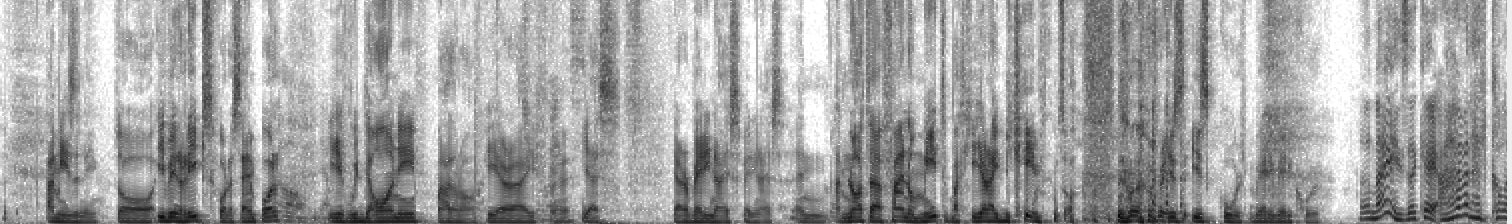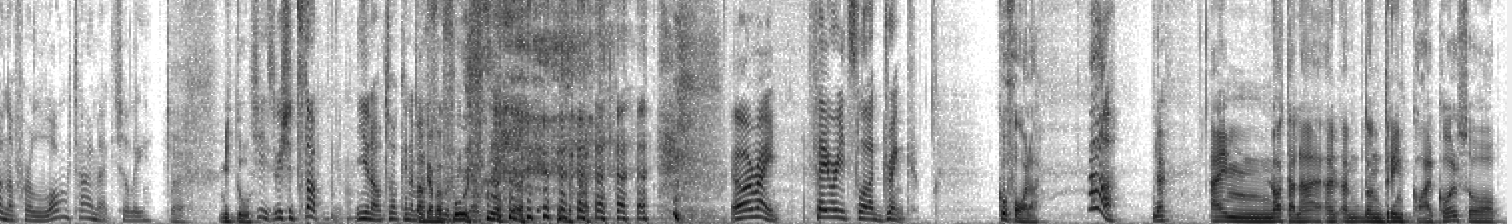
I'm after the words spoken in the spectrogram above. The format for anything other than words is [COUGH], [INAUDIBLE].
amazingly. So even ribs, for example, Oh, if with the honey, I don't know. Here I uh, yes, they are very nice, very nice. And I'm not a fan of meat, but here I [LAUGHS] became so [LAUGHS] is is cool, very very cool. Oh, nice. Okay. I haven't had koleno for a long time, actually. Uh, me too. Jeez, we should stop, you know, talking about Talk about food. food. [LAUGHS] All right. Favorite Slovak drink? Kofola. Ah, Yeah, I'm not an I I don't drink alcohol, so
